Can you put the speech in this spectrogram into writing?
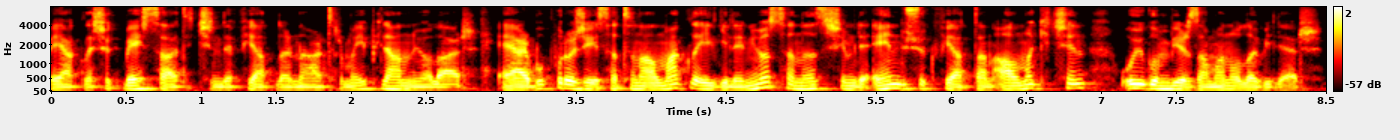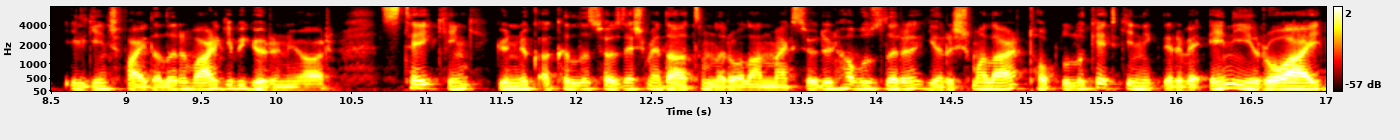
ve yaklaşık 5 saat içinde fiyatlarını artırmayı planlıyorlar. Eğer bu projeyi satın almakla ilgileniyorsanız şimdi en düşük fiyattan almak için uygun bir zaman olabilir. İlginç faydaları var gibi görünüyor. Staking, günlük akıllı sözleşme dağıtımları olan Max ödül havuzları, yarışmalar, topluluk etkinlikleri ve en iyi ROI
